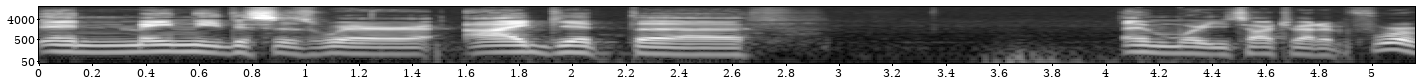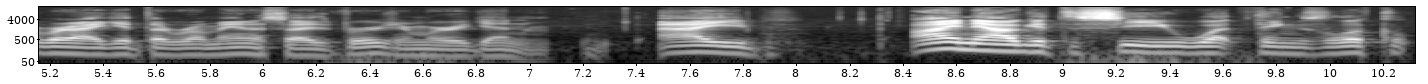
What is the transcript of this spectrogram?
and mainly this is where I get the, and where you talked about it before, where I get the romanticized version, where again, I, I now get to see what things look,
